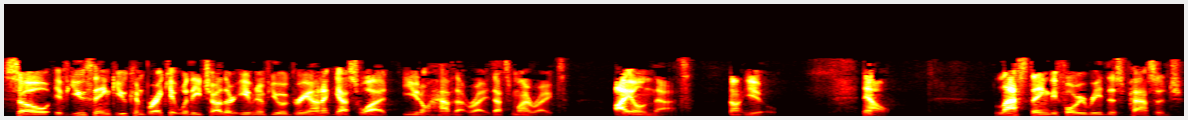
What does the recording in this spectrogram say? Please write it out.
So if you think you can break it with each other, even if you agree on it, guess what? You don't have that right. That's my right. I own that, not you. Now, last thing before we read this passage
